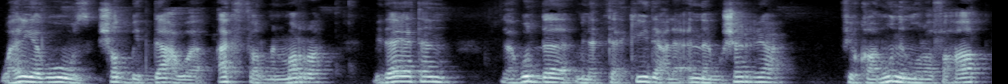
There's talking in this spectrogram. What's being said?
وهل يجوز شطب الدعوة أكثر من مرة؟ بداية لابد من التأكيد على أن المشرع في قانون المرافعات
